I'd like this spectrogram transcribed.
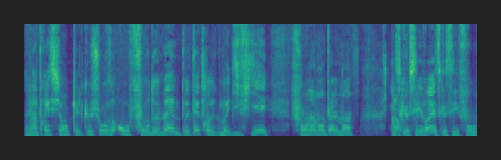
ont l'impression que quelque chose au fond d'eux-mêmes peut être modifié fondamentalement. Est-ce que c'est vrai Est-ce que c'est faux?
